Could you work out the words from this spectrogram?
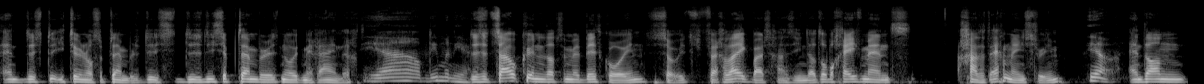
En dus de Eternal September. Dus, dus die september is nooit meer geëindigd. ja, op die manier. Dus het zou kunnen dat we met Bitcoin zoiets vergelijkbaars gaan zien. Dat op een gegeven moment gaat het echt mainstream. ja, En dan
